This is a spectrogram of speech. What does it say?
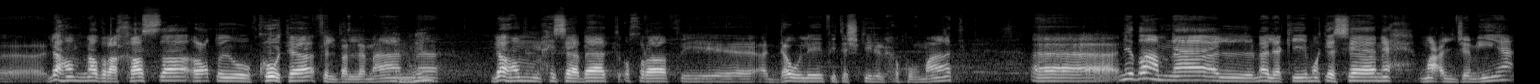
آه، لهم نظرة خاصة أعطوا كوتا في البرلمان. لهم حسابات أخرى في الدولة في تشكيل الحكومات. آه نظامنا الملكي متسامح مع الجميع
